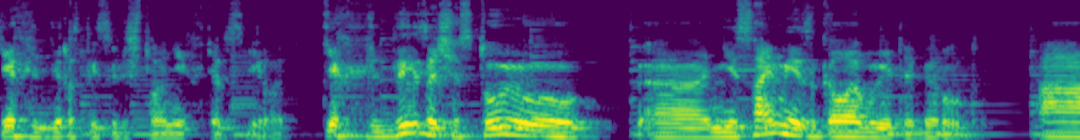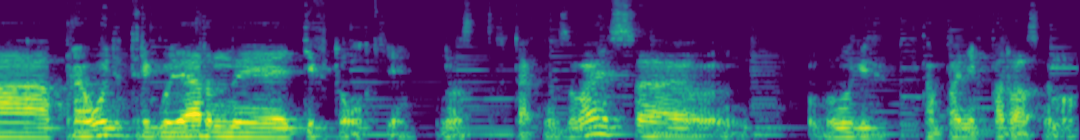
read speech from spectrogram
тех лиды расписывают, что они хотят сделать. Тех лиды зачастую не сами из головы это берут, а проводят регулярные техтолки. У нас так называется во многих компаниях по-разному.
